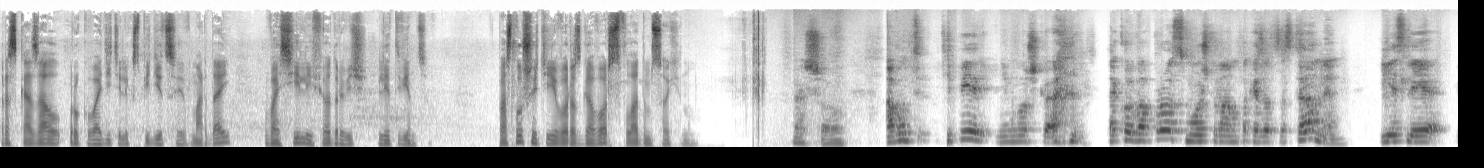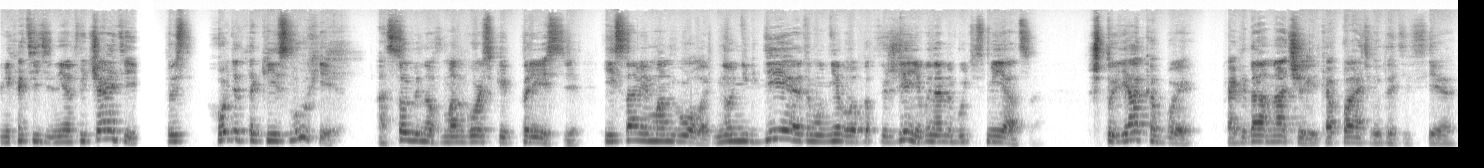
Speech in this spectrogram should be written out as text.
рассказал руководитель экспедиции в Мордай Василий Федорович Литвинцев. Послушайте его разговор с Владом Сохиным. Хорошо. А вот теперь немножко такой вопрос может вам показаться странным. Если не хотите, не отвечайте. То есть ходят такие слухи, особенно в монгольской прессе, и сами монголы. Но нигде этому не было подтверждения, вы, наверное, будете смеяться. что якобы, когда начали копать вот эти все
